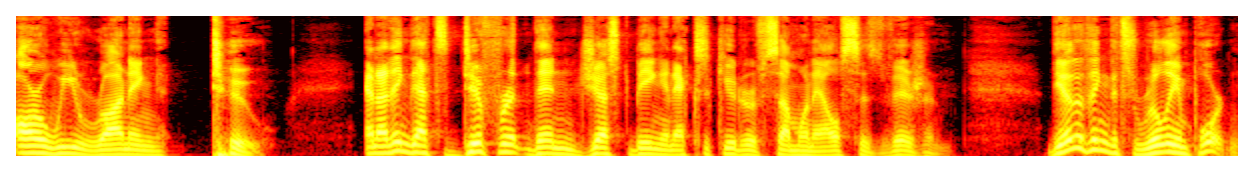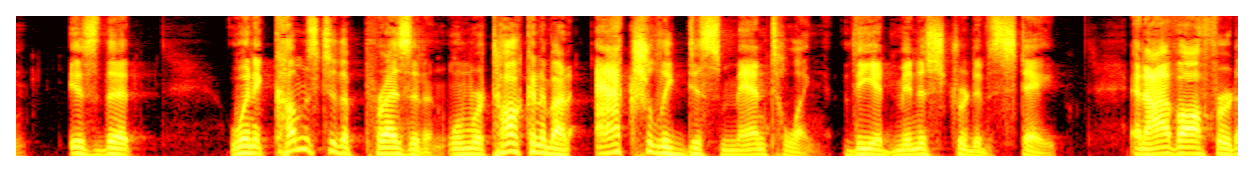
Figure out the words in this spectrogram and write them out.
are we running to? And I think that's different than just being an executor of someone else's vision. The other thing that's really important is that when it comes to the president, when we're talking about actually dismantling the administrative state, and I've offered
